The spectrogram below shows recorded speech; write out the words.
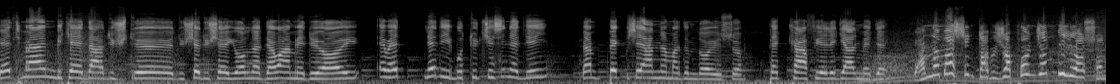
Batman bir kere daha düştü. Düşe düşe yoluna devam ediyor. Evet ne değil bu Türkçesi ne değil? Ben pek bir şey anlamadım doğrusu. Pek kafiyeli gelmedi. Anlamazsın tabi Japonca mı biliyorsun?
